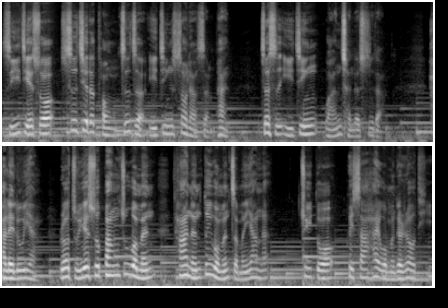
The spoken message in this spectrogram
十一节说，世界的统治者已经受了审判，这是已经完成的事了。哈利路亚！若主耶稣帮助我们，他能对我们怎么样呢？最多会杀害我们的肉体。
